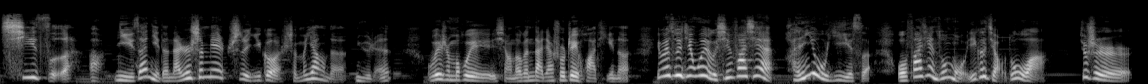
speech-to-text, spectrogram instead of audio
妻子啊，你在你的男人身边是一个什么样的女人？我为什么会想到跟大家说这话题呢？因为最近我有个新发现，很有意思。我发现从某一个角度啊，就是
